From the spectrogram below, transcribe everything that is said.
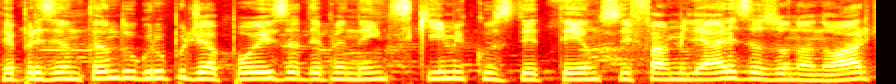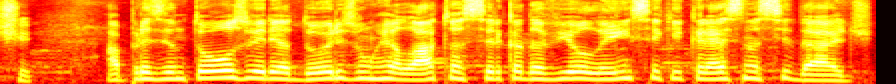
representando o grupo de apoio a dependentes químicos, detentos e familiares da Zona Norte, apresentou aos vereadores um relato acerca da violência que cresce na cidade,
